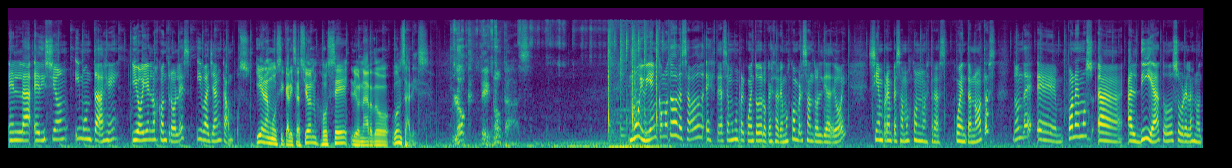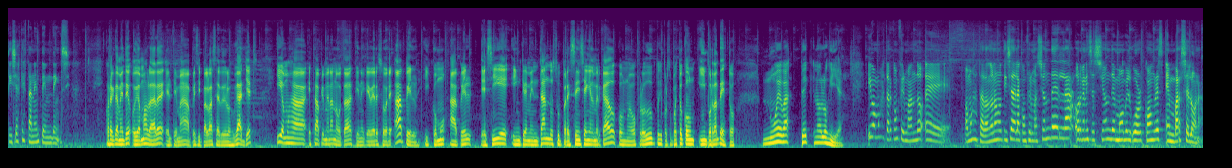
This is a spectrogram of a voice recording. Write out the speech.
En la edición y montaje y hoy en los controles, Ibayan Campos. Y en la musicalización, José Leonardo González. Blog de notas. Muy bien, como todos los sábados, este, hacemos un recuento de lo que estaremos conversando el día de hoy. Siempre empezamos con nuestras cuentanotas, donde eh, ponemos ah, al día todo sobre las noticias que están en tendencia. Correctamente, hoy vamos a hablar, el tema principal va a ser de los gadgets. Y vamos a esta primera nota, tiene que ver sobre Apple y cómo Apple eh, sigue incrementando su presencia en el mercado con nuevos productos y por supuesto con, importante esto, nueva tecnología. Y vamos a estar confirmando, eh, vamos a estar dando la noticia de la confirmación de la organización de Mobile World Congress en Barcelona.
